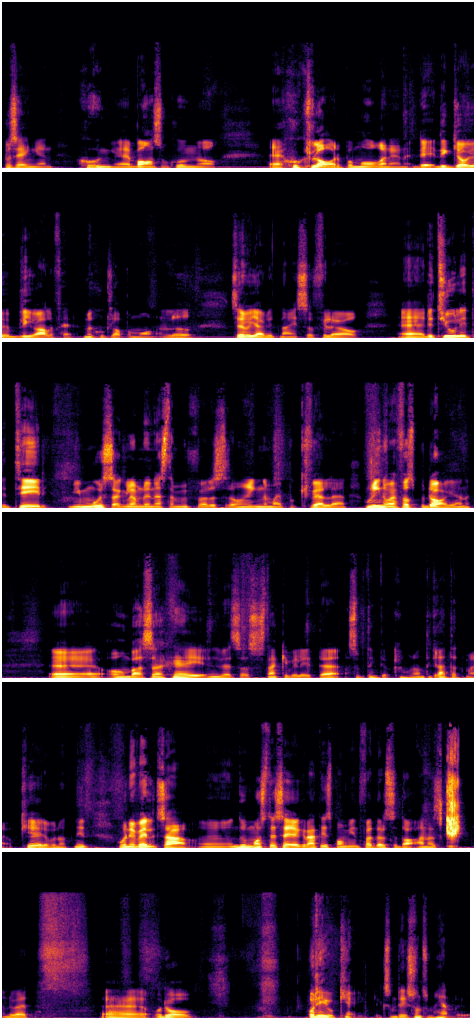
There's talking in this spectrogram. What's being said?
på sängen, sjung, eh, barn som sjunger, eh, choklad på morgonen. Det, det går ju, blir ju aldrig fel med choklad på morgonen, eller hur? Så det var jävligt nice att fylla år. Eh, det tog lite tid. Min morsa glömde nästan min födelsedag. Hon ringde mig på kvällen. Hon ringde mig först på dagen. Eh, och hon bara så hej, vet, så, så snackade vi lite. Och så tänkte jag, okay, hon har inte grattat mig. Okej, okay, det var något nytt. Hon är väldigt så här. Eh, du måste säga grattis på min födelsedag, annars, du vet. Eh, och då... Och det är okej, okay, liksom. Det är sånt som händer ju.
